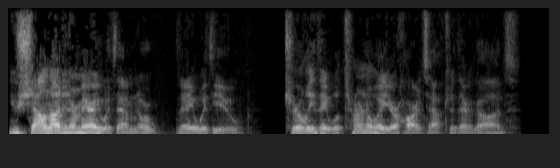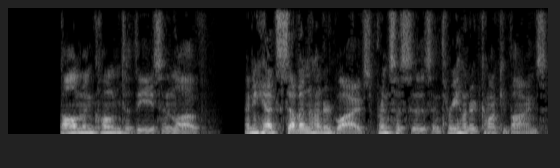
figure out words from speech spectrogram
You shall not intermarry with them, nor they with you. Surely they will turn away your hearts after their gods. Solomon clung to these in love, and he had seven hundred wives, princesses, and three hundred concubines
